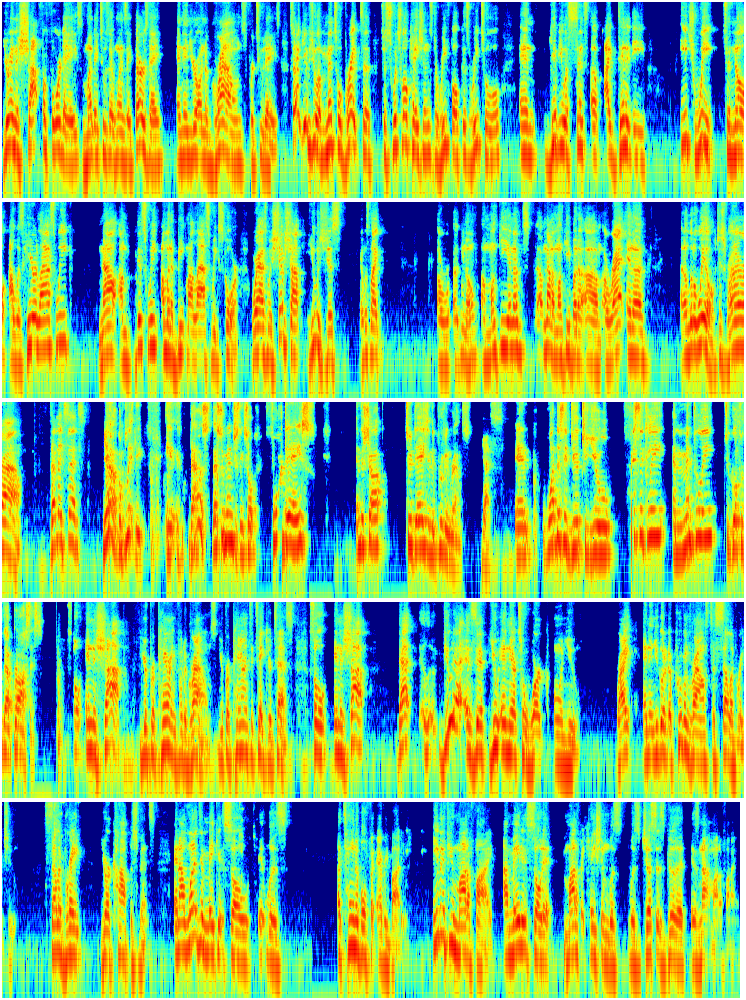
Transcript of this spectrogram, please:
you're in the shop for four days Monday, Tuesday, Wednesday, Thursday, and then you're on the grounds for two days. So that gives you a mental break to, to switch locations, to refocus, retool, and give you a sense of identity each week to know I was here last week now I'm this week I'm gonna beat my last week's score. Whereas with Shift Shop, you was just it was like a, a you know a monkey and a not a monkey but a um, a rat and a and a little wheel just running around. Does that make sense? Yeah, completely. It, that was that's super interesting. So four days in the shop, two days in the proving grounds. Yes. And what does it do to you physically and mentally to go through that process? So in the shop, you're preparing for the grounds. You're preparing to take your test. So in the shop, that view that as if you in there to work on you, right? And then you go to the proving grounds to celebrate you, celebrate your accomplishments. And I wanted to make it so it was attainable for everybody. Even if you modify, I made it so that modification was was just as good as not modifying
